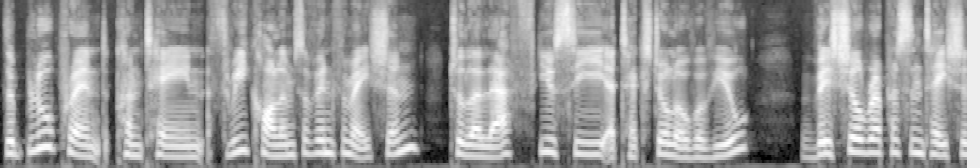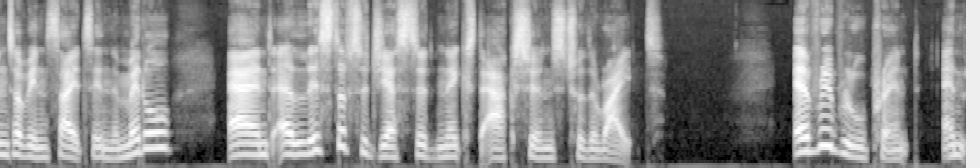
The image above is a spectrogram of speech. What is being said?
The blueprint contains three columns of information. To the left, you see a textual overview, visual representations of insights in the middle, and a list of suggested next actions to the right. Every blueprint and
